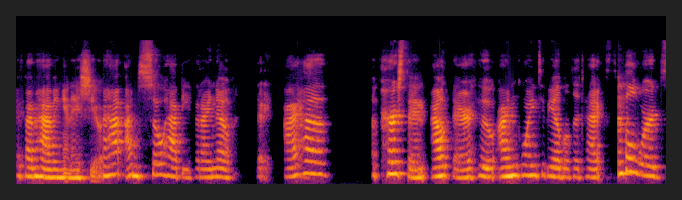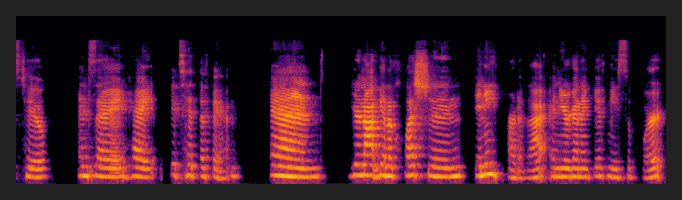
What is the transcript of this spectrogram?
if I'm having an issue. I'm so happy that I know that I have a person out there who I'm going to be able to text simple words to and say, hey, it's hit the fan. And you're not going to question any part of that and you're going to give me support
